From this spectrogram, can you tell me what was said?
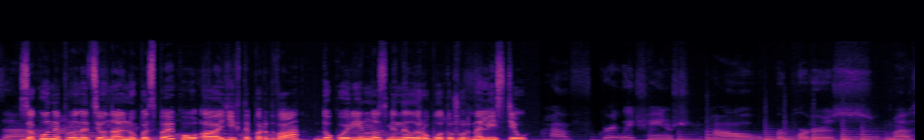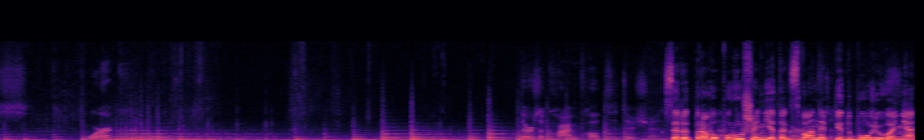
The Закони про національну безпеку, а їх тепер два, докорінно змінили роботу журналістів. have greatly changed how reporters must work. Серед правопорушень є так зване підбурювання.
